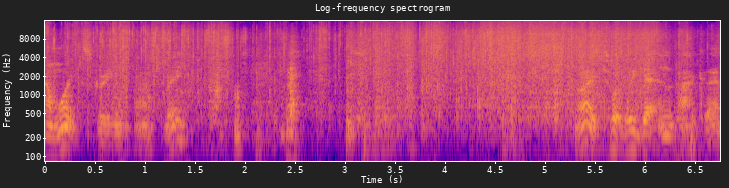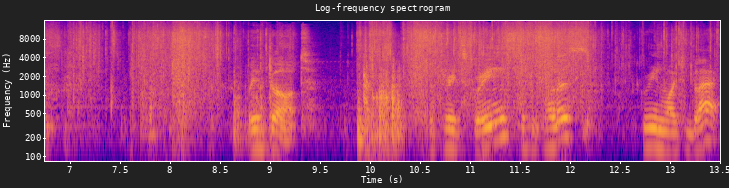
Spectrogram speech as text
and white screen, actually. Right, so what do we get in the pack then? We've got the three screens, different colours, green, white and black.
